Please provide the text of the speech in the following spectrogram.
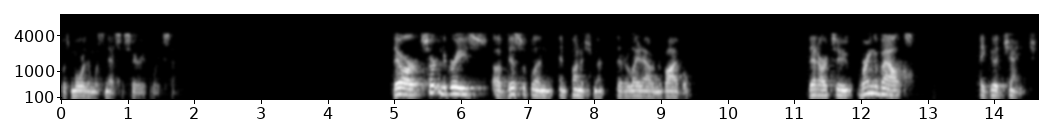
was more than was necessary, as we say. There are certain degrees of discipline and punishment that are laid out in the Bible that are to bring about a good change.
